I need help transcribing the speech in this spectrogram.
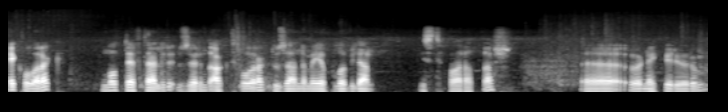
Ek olarak not defterleri üzerinde aktif olarak düzenleme yapılabilen istihbaratlar. E, örnek veriyorum.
